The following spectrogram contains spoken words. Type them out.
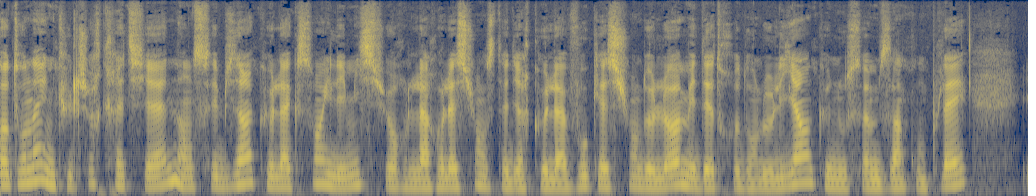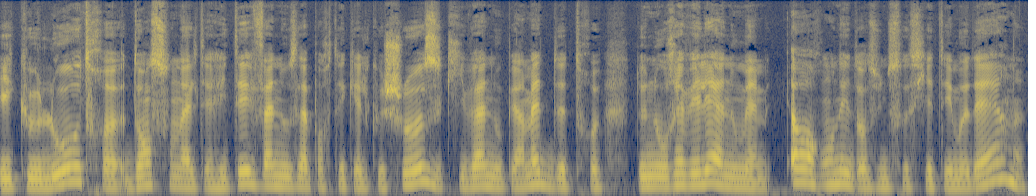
quand on a une culture chrétienne, on sait bien que l'accent il est mis sur la relation, c'est-à-dire que la vocation de l'homme est d'être dans le lien, que nous sommes incomplets et que l'autre, dans son altérité, va nous apporter quelque chose qui va nous permettre de nous révéler à nous-mêmes. Or, on est dans une société moderne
